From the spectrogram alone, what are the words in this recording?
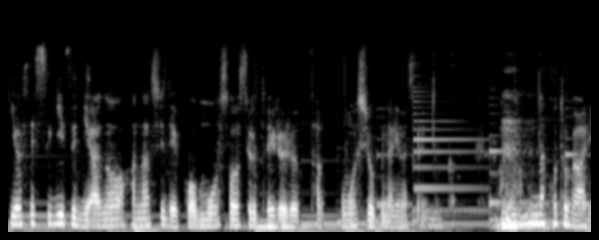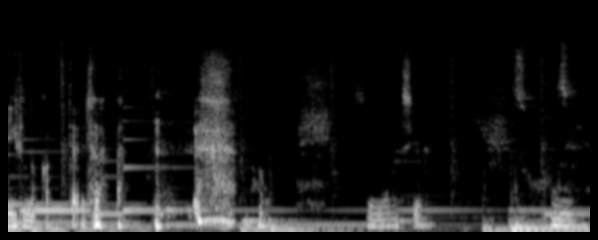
き寄せすぎずにあの話でこう妄想するといろいろた面白くなりますよね。なんか、あうん。こんなことがあり得るのかみたいな。うん。そう面白い。そうですよね。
